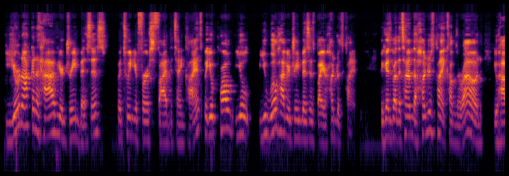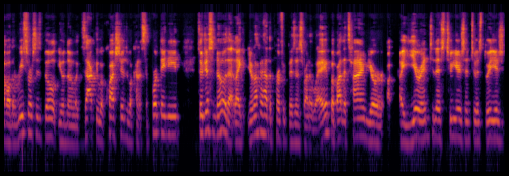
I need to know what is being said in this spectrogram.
you're not going to have your dream business between your first five to ten clients, but you'll probably you'll you will have your dream business by your hundredth client. Because by the time the hundredth client comes around, you have all the resources built. You'll know exactly what questions, what kind of support they need. So just know that like you're not gonna have the perfect business right away, but by the time you're a year into this, two years into this, three years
